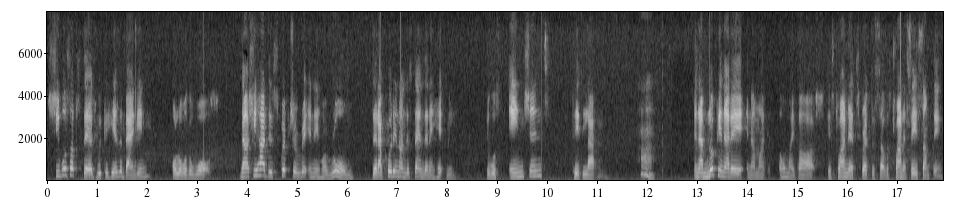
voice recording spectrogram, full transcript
she was upstairs. We could hear the banging all over the walls. Now she had this scripture written in her room that I couldn't understand. Then it hit me. It was ancient Pig Latin. Hmm. And I'm looking at it and I'm like, oh my gosh, it's trying to express itself. It's trying to say something.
